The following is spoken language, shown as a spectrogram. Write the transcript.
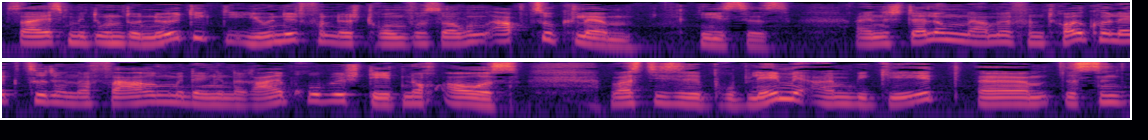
sei es mitunter nötig, die Unit von der Stromversorgung abzuklemmen, hieß es. Eine Stellungnahme von Toll Collect zu den Erfahrungen mit der Generalprobe steht noch aus. Was diese Probleme angeht, ähm, das sind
